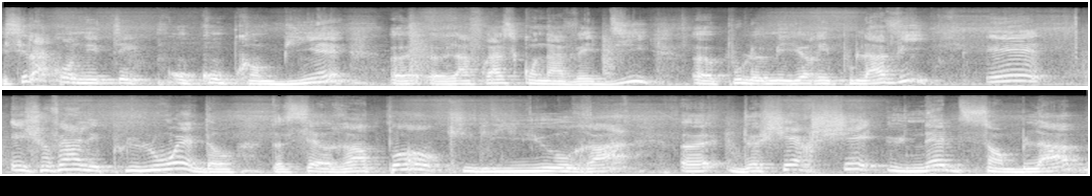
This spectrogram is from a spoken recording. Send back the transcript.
Et c'est là qu'on était, on comprend bien euh, euh, la phrase qu'on avait dit euh, pour le meilleur et pour la vie. Et, et je vais aller plus loin dans, dans ces rapports qu'il y aura euh, de chercher une aide semblable.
